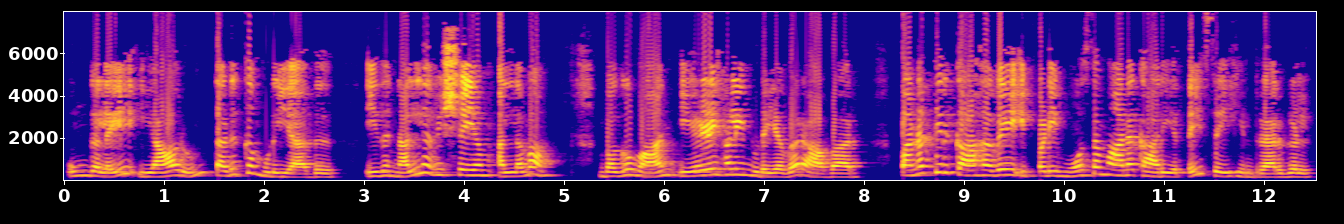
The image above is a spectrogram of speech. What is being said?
உங்களை யாரும் தடுக்க முடியாது. இது நல்ல விஷயம் அல்லவா? பகவான் ஏழைகளினுடையவர் ஆவார். பணத்திற்காகவே இப்படி மோசமான காரியத்தை செய்கின்றார்கள்.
